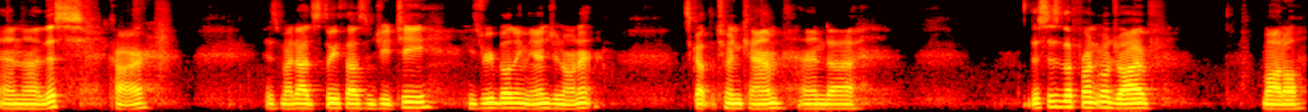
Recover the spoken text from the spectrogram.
And uh, this car is my dad's 3000 GT he's rebuilding the engine on it. It's got the twin cam, and uh, this is the front wheel drive model.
